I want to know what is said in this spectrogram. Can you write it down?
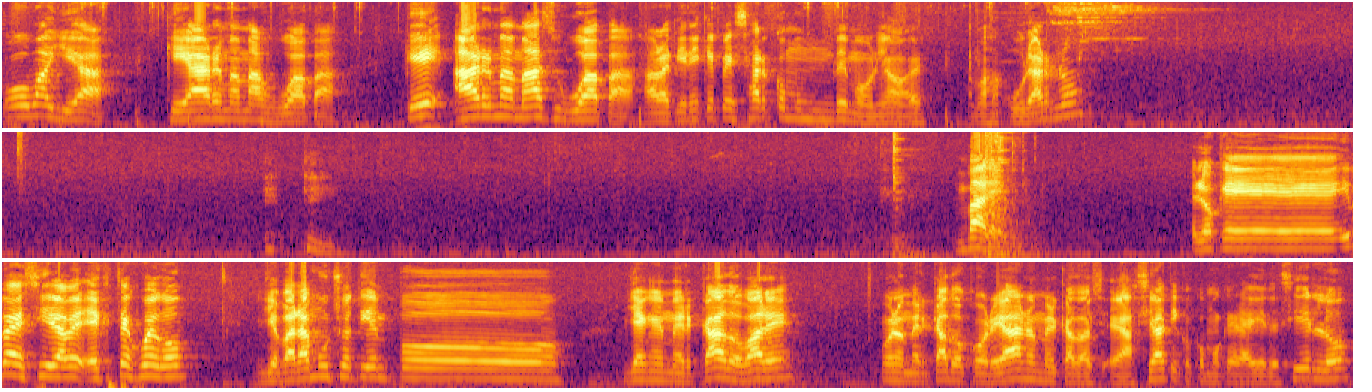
Oh my Qué arma más guapa Qué arma más guapa. Ahora tiene que pesar como un demonio. A ver, Vamos a curarnos Vale. Lo que iba a decir, a ver, este juego Llevará mucho tiempo Ya en el mercado, ¿vale? Bueno, mercado coreano, mercado asiático Como queráis decirlo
